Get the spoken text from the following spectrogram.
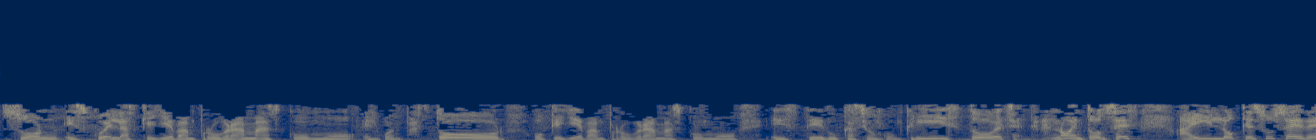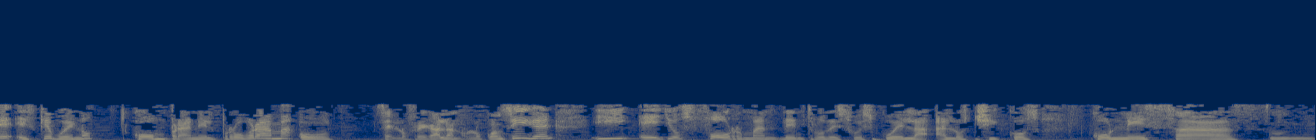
son escuelas que llevan programas como El Buen Pastor o que llevan programas como este Educación con Cristo, etcétera, ¿no? Entonces, ahí lo que sucede es que bueno, compran el programa o se lo regalan o lo consiguen y ellos forman dentro de su escuela a los chicos con esas mm,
